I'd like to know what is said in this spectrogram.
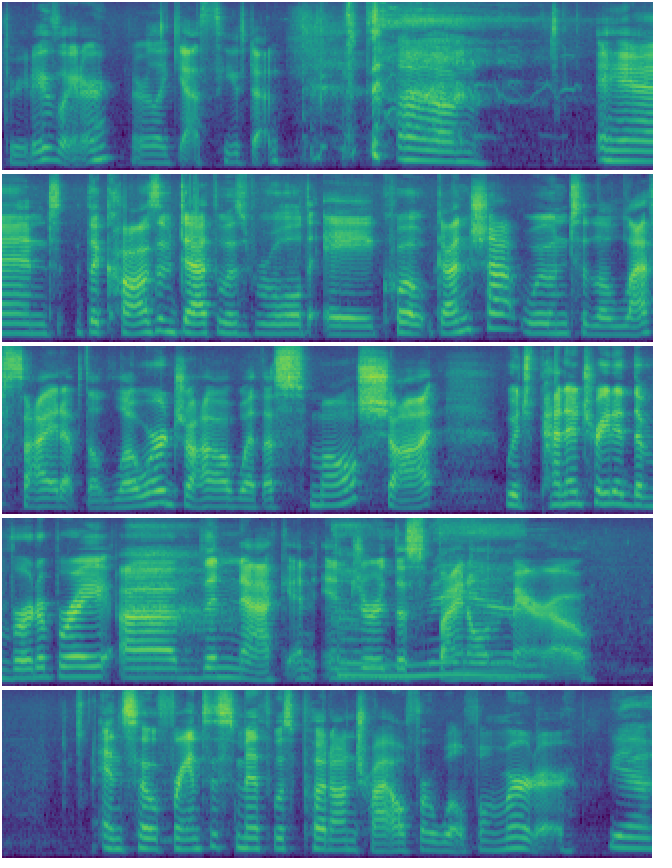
Three days later, they were like, "Yes, he's dead." um, and the cause of death was ruled a quote gunshot wound to the left side of the lower jaw with a small shot, which penetrated the vertebrae of the neck and injured Oh, the spinal man. marrow. And so Francis Smith was put on trial for willful murder. Yeah.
